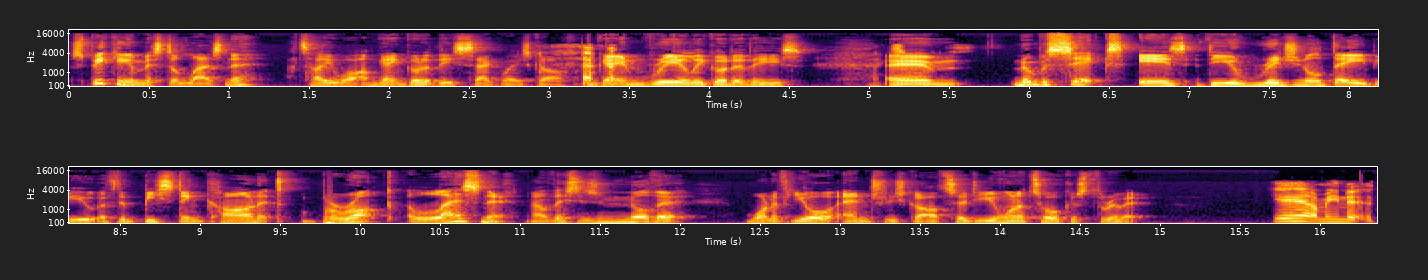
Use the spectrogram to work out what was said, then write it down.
speaking of Mr. Lesnar, I tell you what, I'm getting good at these segues, Garth. I'm getting really good at these. Um, number six is the original debut of the Beast Incarnate, Brock Lesnar. Now, this is another one of your entries, Garth. So, do you want to talk us through it? Yeah, I mean, it,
